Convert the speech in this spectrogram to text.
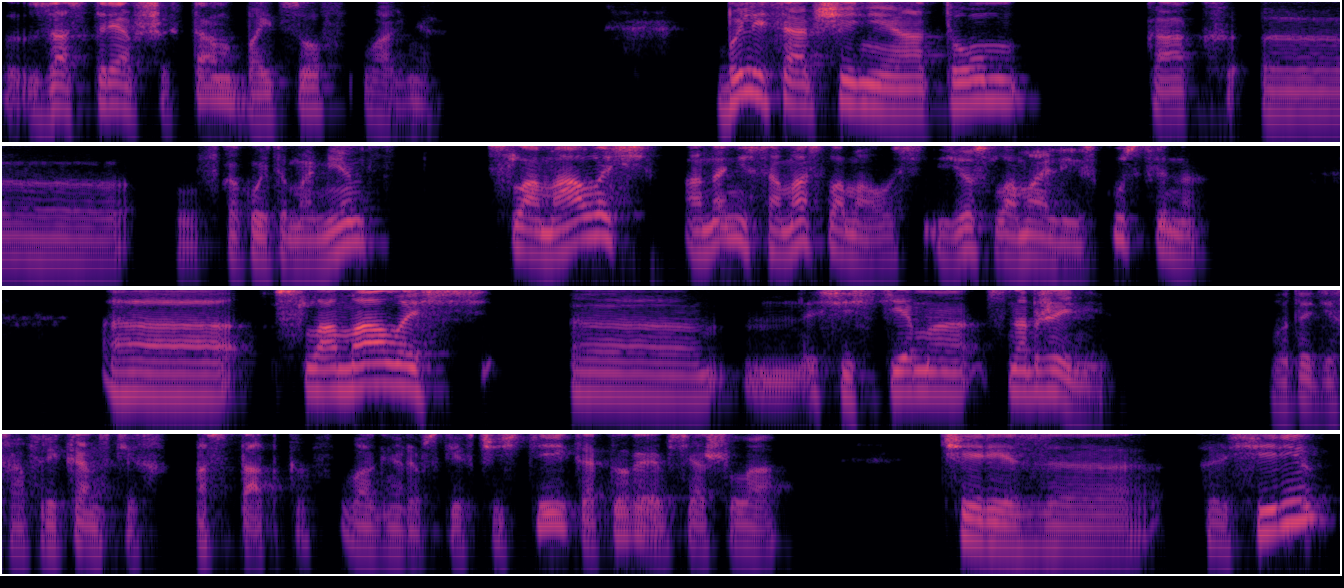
застрявших там бойцов Вагнера. Были сообщения о том, как э, в какой-то момент сломалась, она не сама сломалась, ее сломали искусственно, э, сломалась э, система снабжения вот этих африканских остатков вагнеровских частей, которая вся шла через э, Сирию.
